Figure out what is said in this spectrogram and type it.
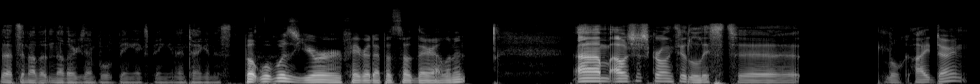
That's another another example of being X being an antagonist. But what was your favorite episode there, Element? Um, I was just scrolling through the list to look. I don't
